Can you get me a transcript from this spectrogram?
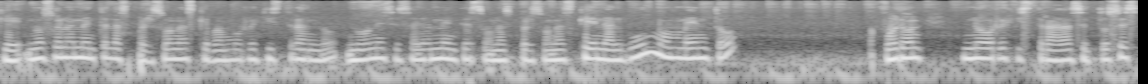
que no solamente las personas que vamos registrando, no necesariamente son las personas que en algún momento fueron no registradas. Entonces,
